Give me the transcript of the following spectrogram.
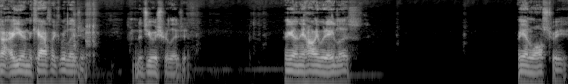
Are you in the Catholic religion? The Jewish religion? Are you on the Hollywood A list? Are you on Wall Street?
